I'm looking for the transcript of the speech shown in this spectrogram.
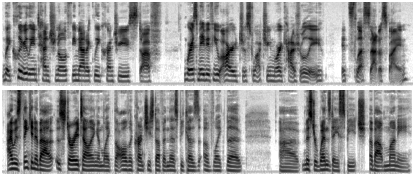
like clearly intentional, thematically crunchy stuff. Whereas maybe if you are just watching more casually, it's less satisfying. I was thinking about storytelling and like the all the crunchy stuff in this because of like the uh, Mr. Wednesday speech about money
